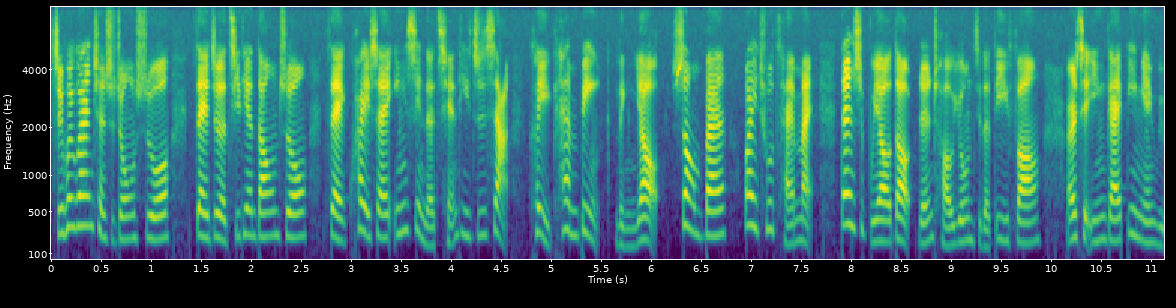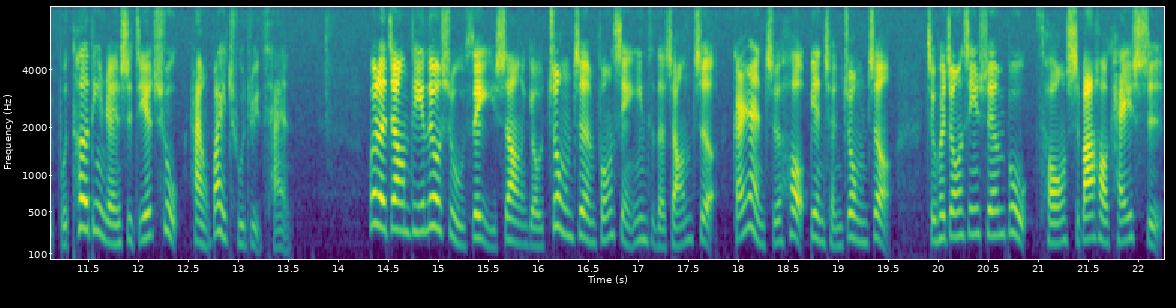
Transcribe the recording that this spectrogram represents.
指挥官陈时中说，在这七天当中，在快筛阴性的前提之下，可以看病、领药、上班、外出采买，但是不要到人潮拥挤的地方，而且应该避免与不特定人士接触和外出聚餐。为了降低六十五岁以上有重症风险因子的长者感染之后变成重症，指挥中心宣布，从十八号开始。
